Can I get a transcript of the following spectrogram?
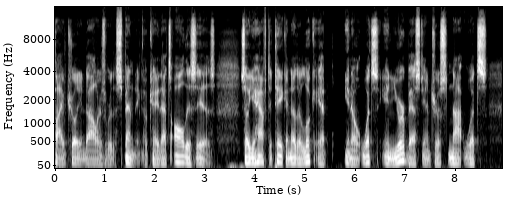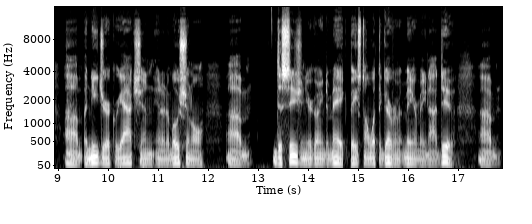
five trillion dollars worth of spending. Okay, that's all this is. So you have to take another look at you know what's in your best interest, not what's um, a knee-jerk reaction and an emotional um, decision you're going to make based on what the government may or may not do. Um,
